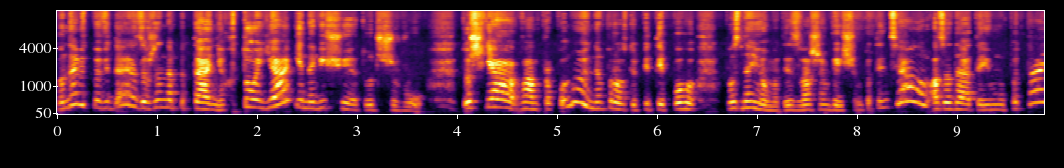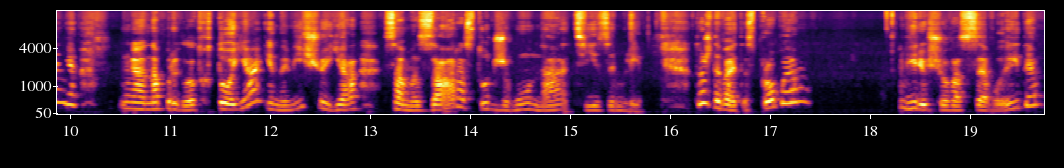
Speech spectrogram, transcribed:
вона відповідає завжди на питання, хто я і навіщо я тут живу. Тож я вам пропоную не просто піти познайомитись з вашим вищим потенціалом, а задати йому питання, е, наприклад, хто я і навіщо я саме зараз тут живу на на цій землі. Тож, давайте спробуємо. Вірю, що у вас все вийде,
